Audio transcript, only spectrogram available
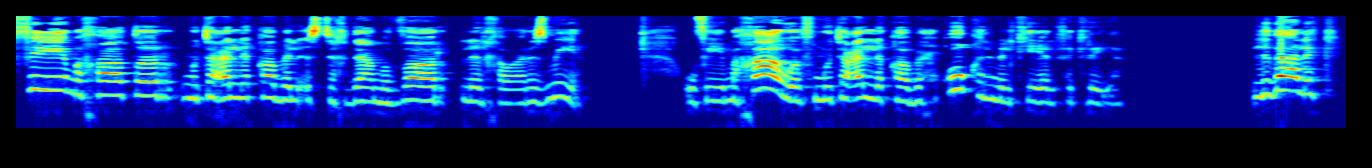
في مخاطر متعلقة بالاستخدام الضار للخوارزمية وفي مخاوف متعلقة بحقوق الملكية الفكرية. لذلك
